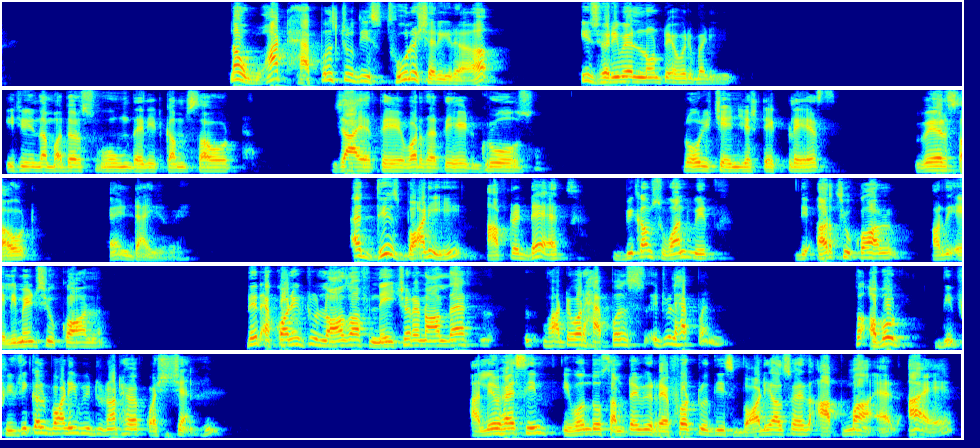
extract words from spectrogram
Now what happens to this Sthula Sharira is very well known to everybody. It is in the mother's womb, then it comes out, jayate, vardhate, it grows, slowly changes take place, wears out, and dies away. And this body, after death, becomes one with the earth you call or the elements you call. Then, according to laws of nature and all that, whatever happens, it will happen. So, about the physical body, we do not have a question. Earlier has seen, even though sometimes we refer to this body also as Atma, as I,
